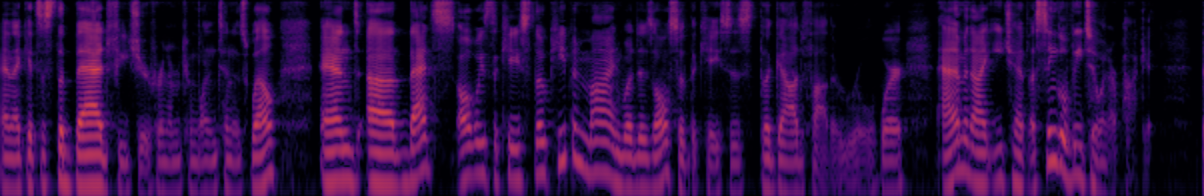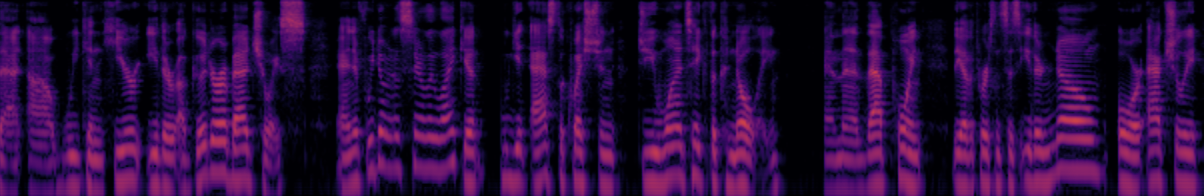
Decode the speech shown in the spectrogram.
and that gets us the bad feature for number between 1 and 10 as well. And uh, that's always the case, though keep in mind what is also the case is the Godfather rule, where Adam and I each have a single veto in our pocket that uh, we can hear either a good or a bad choice. And if we don't necessarily like it, we get asked the question, Do you want to take the cannoli? And then at that point, the other person says either no or actually,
